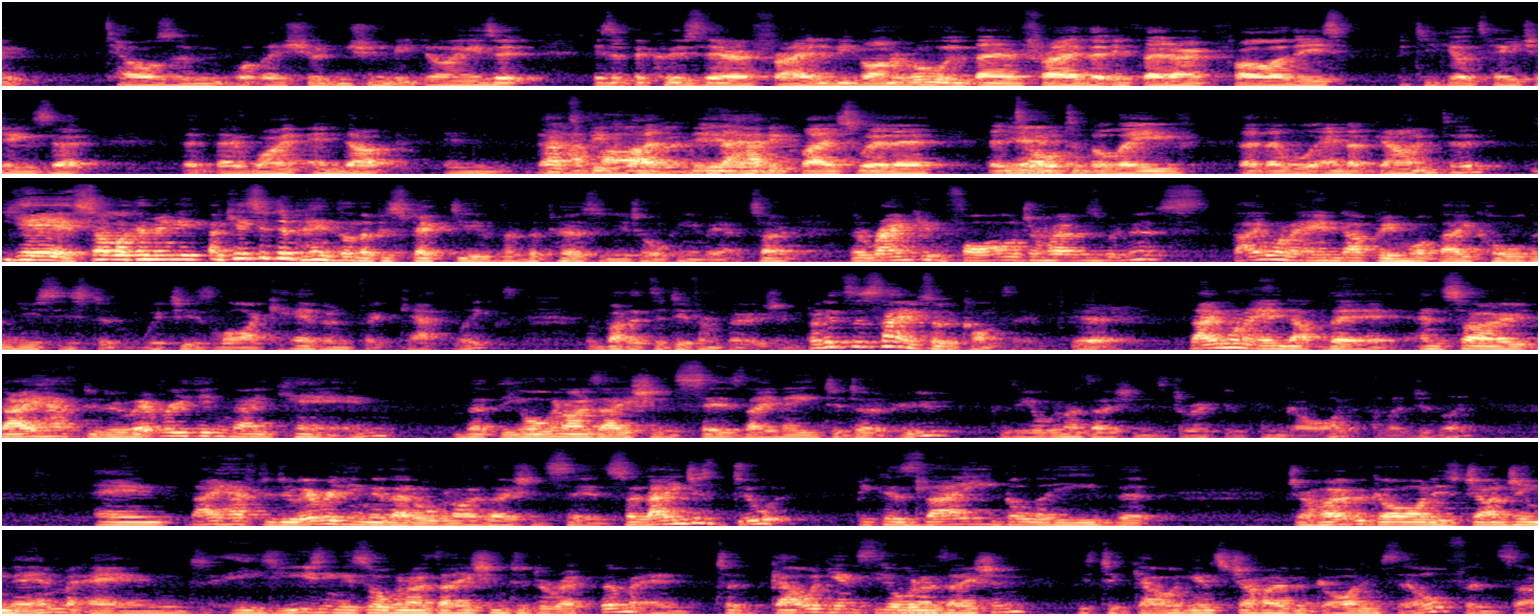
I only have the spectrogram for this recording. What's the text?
tells them what they should and shouldn't be doing is it is it because they're afraid to be vulnerable and they're afraid that if they don't follow these particular teachings that that they won't end up in the That's happy part place it, in the yeah. happy place where they're they're Yeah. told to believe that they will end up going to Yeah, so like I mean, it, I guess it depends on the perspective of the person you're talking about. So the rank and file Jehovah's Witness, they want to end up in what they call the new system, which is like heaven for Catholics, but it's a different version. But it's the same sort of concept. yeah They want to end up there, and so they have to do everything they can that the organisation says they need to do, because the organisation is directed from God, allegedly, and they have to do everything that that organisation says. So they just do it because they believe that Jehovah God is judging them and he's using this organisation to direct them, and to go against the organisation is to go against Jehovah God himself, and so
